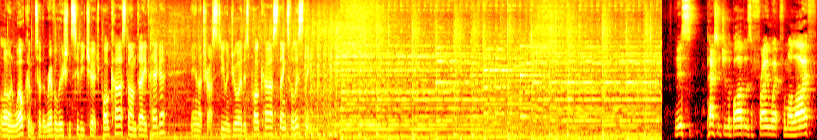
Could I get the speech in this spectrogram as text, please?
Hello and welcome to the Revolution City Church podcast. I'm Dave Hagger, and I trust you enjoy this podcast. Thanks for listening. This passage of the Bible is a framework for my life.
